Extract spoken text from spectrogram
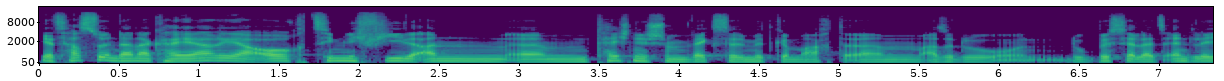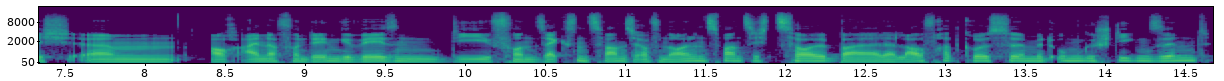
Jetzt hast du in deiner Karriere ja auch ziemlich viel an ähm, technischem Wechsel mitgemacht. Ähm, also du, du bist ja letztendlich ähm, auch einer von denen gewesen, die von 26 auf 29 Zoll bei der Laufradgröße mit umgestiegen sind.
